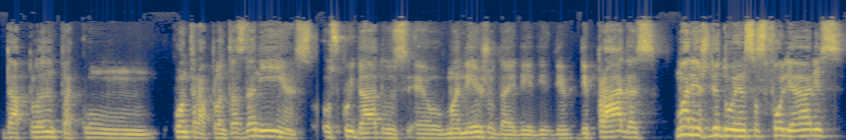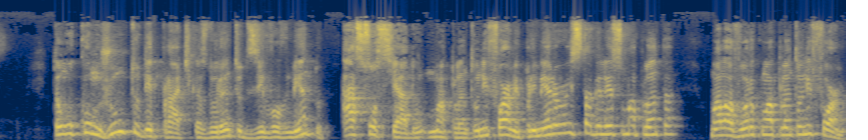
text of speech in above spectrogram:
da planta com contra plantas daninhas, os cuidados, é, o manejo da, de, de, de pragas, manejo de doenças foliares. Então, o conjunto de práticas durante o desenvolvimento associado a uma planta uniforme. Primeiro, eu estabeleço uma planta, uma lavoura com uma planta uniforme.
